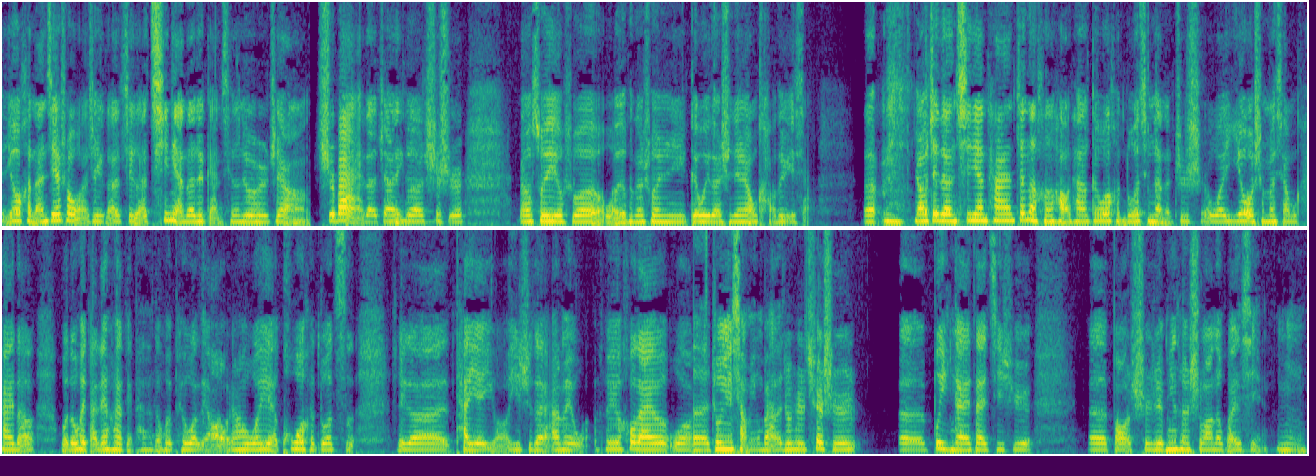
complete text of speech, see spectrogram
又很难接受我这个这个七年的这感情就是这样失败的这样一个事实。然后，所以说，我就跟他说：“你给我一段时间，让我考虑一下。”呃，然后这段期间他真的很好，他给我很多情感的支持。我一有什么想不开的，我都会打电话给他，他都会陪我聊。然后我也哭过很多次，这个他也有一直在安慰我。所以后来我终于想明白了，就是确实，呃，不应该再继续，呃，保持这名存实亡的关系。嗯，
